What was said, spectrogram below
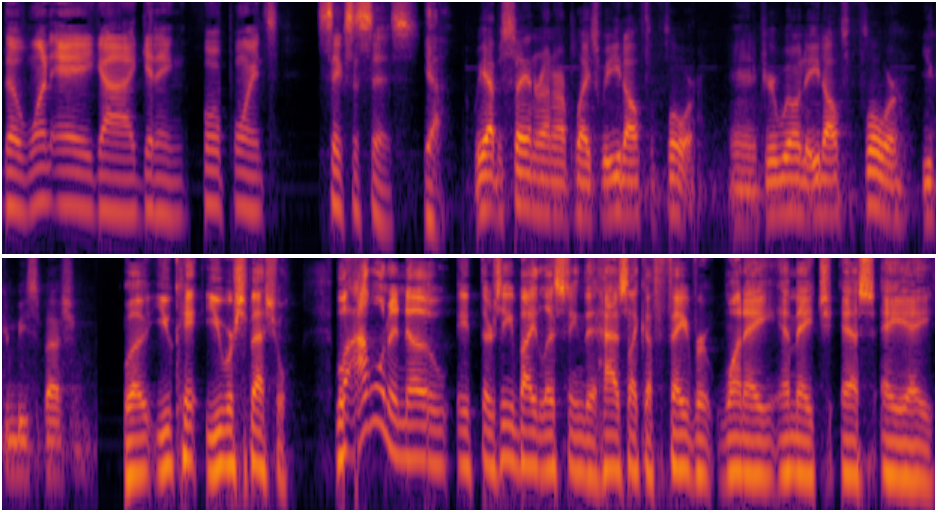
the one A guy getting four points, six assists. Yeah. We have a saying around our place: we eat off the floor, and if you're willing to eat off the floor, you can be special. Well, you can't. You were special. Well, I want to know if there's anybody listening that has like a favorite one A MHSAA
